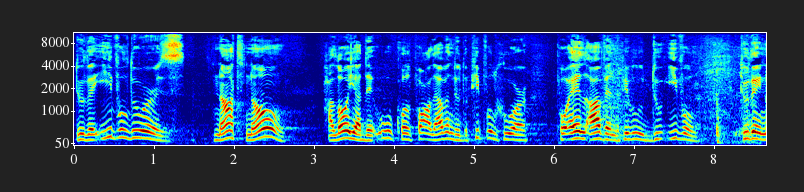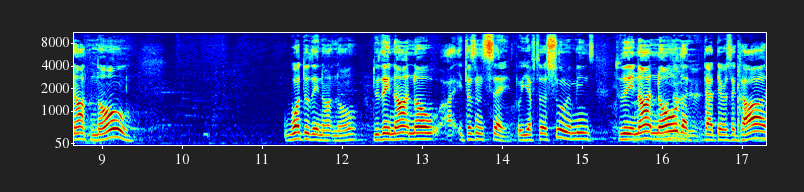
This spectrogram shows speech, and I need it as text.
Do the evildoers not know? Haloya deu kol po'ale aven. Do the people who are po'el aven, the people who do evil, do they not know? What do they not know? Do they not know? uh, It doesn't say, but you have to assume it means. Do they not know No, no, that, that there's a God?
